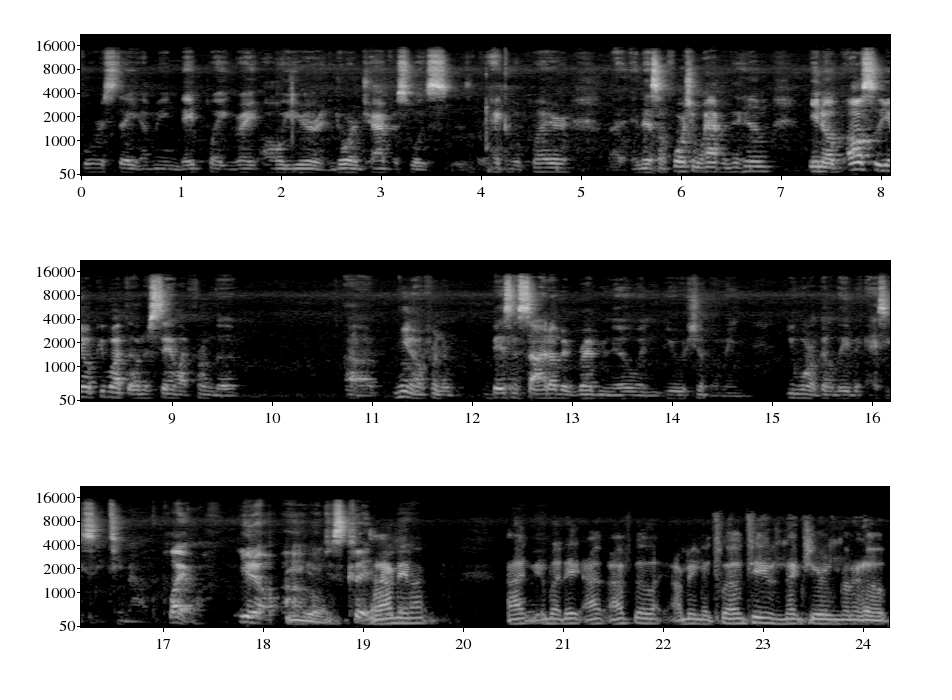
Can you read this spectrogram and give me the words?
Florida State. I mean, they played great all year, and Jordan Travis was a heck of a player. Uh, and it's unfortunate what happened to him. You know, also, you know, people have to understand, like from the, uh, you know, from the business side of it, revenue and viewership. I mean, you weren't going to leave an SEC team out of the playoff. You know, um, yeah. just couldn't. I mean, I, I, but they, I, I feel like I mean the twelve teams next year is going to help.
